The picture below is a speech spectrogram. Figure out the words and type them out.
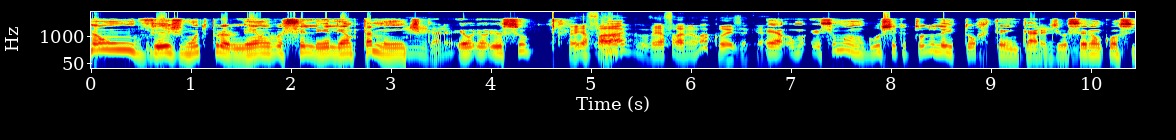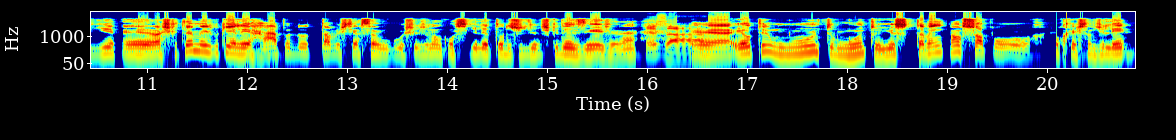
não vejo muito problema em você ler lentamente, hum. cara. Eu, eu, eu sou. Eu ia falar, uma... eu ia falar a mesma coisa, cara. É, uma, essa é uma angústia que todo leitor tem, cara, de uhum. você não conseguir. É, eu acho que até mesmo quem lê rápido talvez tenha essa angústia de não conseguir ler todos os livros que deseja, né? Exato. É, eu tenho muito, muito isso também, não só por, por questão de ler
